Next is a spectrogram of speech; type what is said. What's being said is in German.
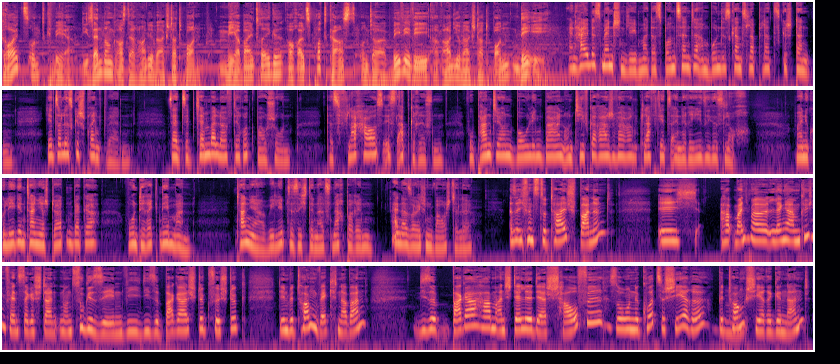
Kreuz und quer, die Sendung aus der Radiowerkstatt Bonn. Mehr Beiträge auch als Podcast unter www.radiowerkstattbonn.de. Ein halbes Menschenleben hat das Bonn Center am Bundeskanzlerplatz gestanden. Jetzt soll es gesprengt werden. Seit September läuft der Rückbau schon. Das Flachhaus ist abgerissen. Wo Pantheon, Bowlingbahn und Tiefgarage waren, klafft jetzt ein riesiges Loch. Meine Kollegin Tanja Störtenbecker wohnt direkt nebenan. Tanja, wie lebt es sich denn als Nachbarin einer solchen Baustelle? Also ich finde es total spannend. Ich habe manchmal länger am Küchenfenster gestanden und zugesehen, wie diese Bagger Stück für Stück den Beton wegknabbern. Diese Bagger haben anstelle der Schaufel so eine kurze Schere, Betonschere genannt.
